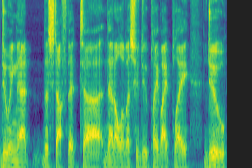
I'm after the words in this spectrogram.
doing that, the stuff that, uh, that all of us who do play by play do.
